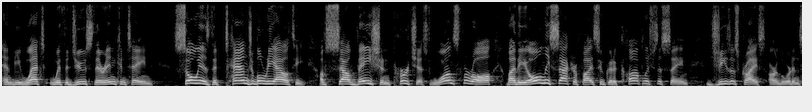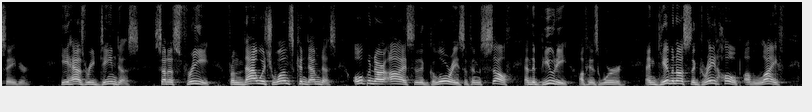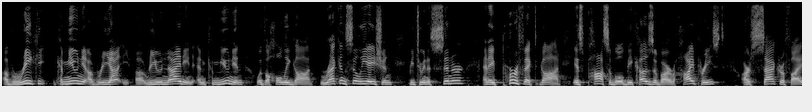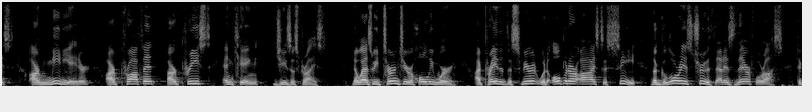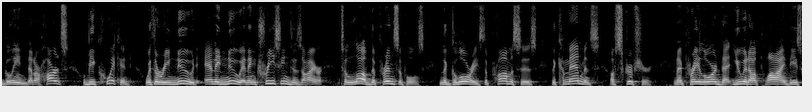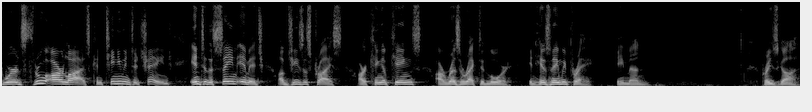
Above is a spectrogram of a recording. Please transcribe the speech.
and be wet with the juice therein contained, so is the tangible reality of salvation purchased once for all by the only sacrifice who could accomplish the same, Jesus Christ, our Lord and Savior. He has redeemed us, set us free from that which once condemned us, opened our eyes to the glories of Himself and the beauty of His Word and given us the great hope of life, of re- communion, of re- uh, reuniting and communion with the Holy God. Reconciliation between a sinner and a perfect God is possible because of our high priest, our sacrifice, our mediator, our prophet, our priest, and king, Jesus Christ. Now, as we turn to your holy word, I pray that the Spirit would open our eyes to see the glorious truth that is there for us to glean, that our hearts would be quickened with a renewed and a new and increasing desire to love the principles and the glories, the promises, the commandments of Scripture. And I pray, Lord, that you would apply these words through our lives, continuing to change into the same image of Jesus Christ, our King of Kings, our resurrected Lord. In His name we pray. Amen. Praise God.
